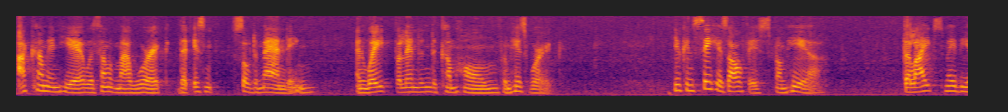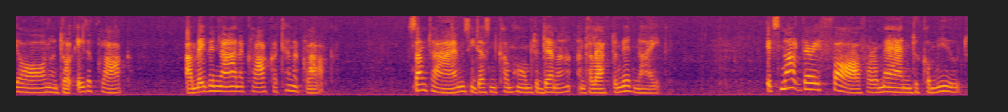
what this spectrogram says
I come in here with some of my work that isn't so demanding and wait for Lyndon to come home from his work. You can see his office from here. The lights may be on until 8 o'clock, or maybe 9 o'clock or 10 o'clock. Sometimes he doesn't come home to dinner until after midnight. It's not very far for a man to commute,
